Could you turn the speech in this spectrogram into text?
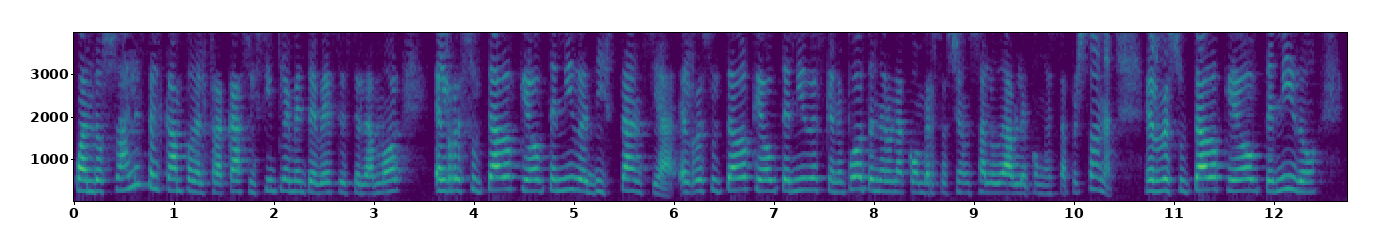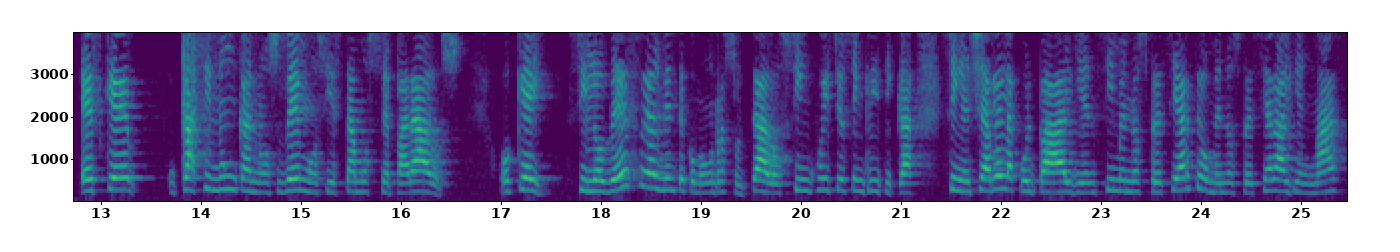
cuando sales del campo del fracaso y simplemente ves desde el amor, el resultado que he obtenido es distancia. El resultado que he obtenido es que no puedo tener una conversación saludable con esta persona. El resultado que he obtenido es que casi nunca nos vemos y estamos separados. Ok, si lo ves realmente como un resultado, sin juicio, sin crítica, sin echarle la culpa a alguien, sin menospreciarte o menospreciar a alguien más,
